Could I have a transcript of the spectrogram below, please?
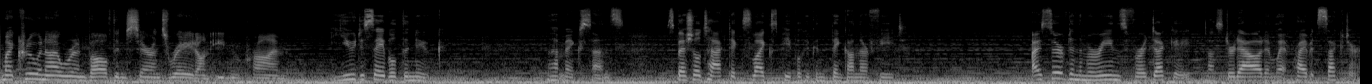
My crew and I were involved in Saren's raid on Eden Prime. You disabled the nuke. That makes sense. Special Tactics likes people who can think on their feet. I served in the Marines for a decade, mustered out, and went private sector.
